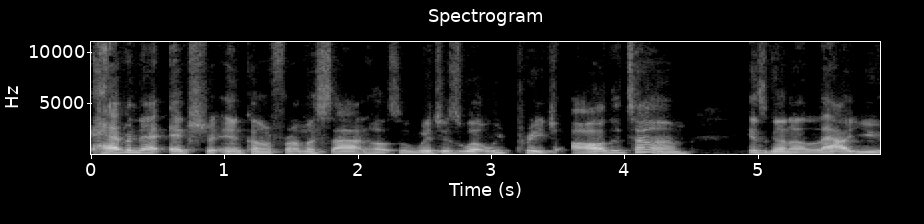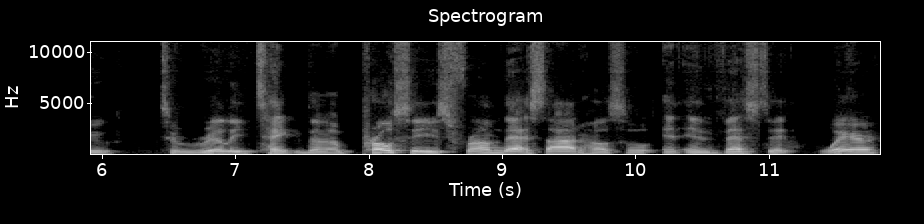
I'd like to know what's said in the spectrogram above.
having that extra income from a side hustle, which is what we preach all the time, is going to allow you to really take the proceeds from that side hustle and invest it where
